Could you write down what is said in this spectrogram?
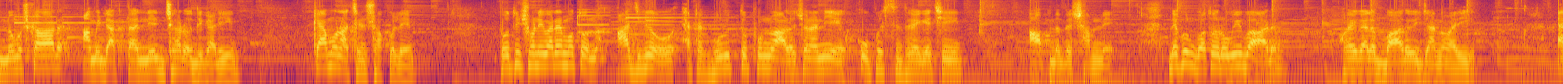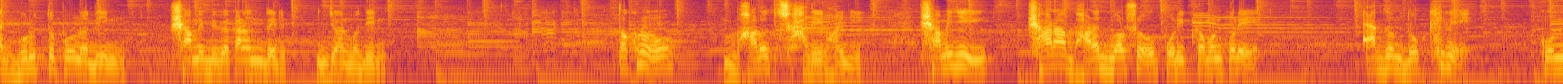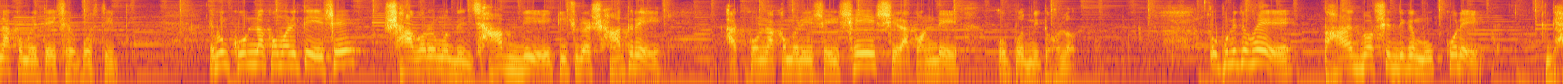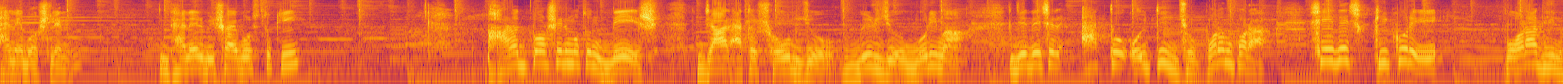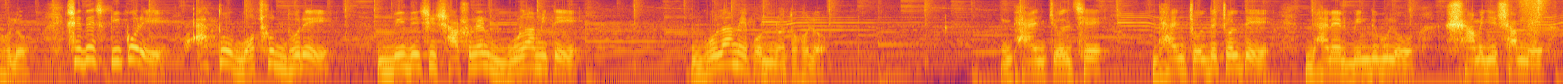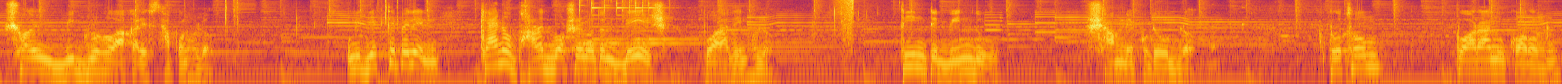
নমস্কার, আমি ডাক্তার নির্ঝর অধিকারী। কেমন আছেন সকলে? প্রতি শনিবারের মতন আজকেও একটা গুরুত্বপূর্ণ আলোচনা নিয়ে উপস্থিত হয়ে গেছি আপনাদের সামনে। দেখুন, গত রবিবার হয়ে গেল বারোই জানুয়ারি, এক গুরুত্বপূর্ণ দিন, স্বামী বিবেকানন্দের জন্মদিন। তখনও ভারত স্বাধীন হয়নি। স্বামীজি সারা ভারতবর্ষ পরিক্রমণ করে একদম দক্ষিণে কন্যাকুমারীতে এসে উপস্থিত। এবং কন্যাকুমারীতে এসে সাগরের মধ্যে ঝাঁপ দিয়ে কিছুটা সাঁতরে আর কন্যাকুমারীর সেই শেষ শিলাখণ্ডে উপনীত হলো। উপনীত হয়ে ভারতবর্ষের দিকে মুখ করে ধ্যানে বসলেন। ধ্যানের বিষয়বস্তু কি? ভারতবর্ষের মতন দেশ যার এত শৌর্য, বীর্য, গরিমা, যে দেশের এত ঐতিহ্য, পরম্পরা, সেই দেশ কি করে পরাধীন হলো? সে দেশ কি করে এত বছর ধরে বিদেশি শাসনের গোলামিতে, গোলামে পরিণত হলো? ধ্যান চলছে, ধ্যান চলতে চলতে ধ্যানের বিন্দুগুলো স্বামীজির সামনে স্বয়ং বিগ্রহ আকারে স্থাপন হলো। উনি দেখতে পেলেন কেন ভারতবর্ষের মতন দেশ পরাধীন হলো? তিনটে বিন্দু সামনে ফুটে উঠল। প্রথম, পরানুকরণ।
